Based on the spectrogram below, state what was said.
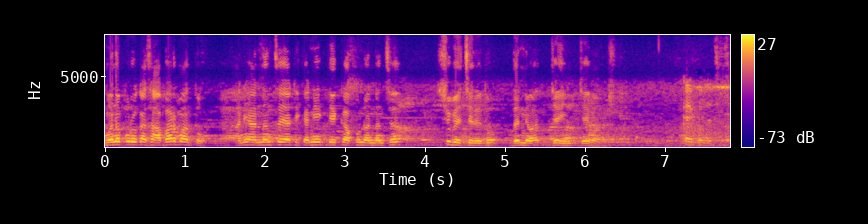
मनपूर्वक असा आभार मानतो. आणि अण्णांचं या ठिकाणी केक कापून अण्णांचं शुभेच्छा देतो. धन्यवाद. जय हिंद. जय महाराष्ट्र. काय बोलायचं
